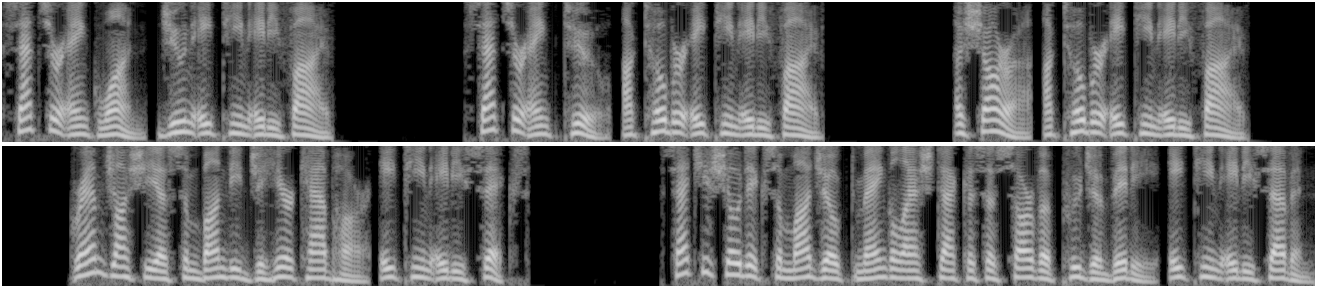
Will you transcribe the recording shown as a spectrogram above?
Satsar Ank 1, June 1885 Satsar Ank 2, October 1885 Ashara, October 1885 Gramjashia Sambandhi Jahir Kabhar, 1886 Satyashodhak Samajokt Mangalastakasa Sarva Puja Vidhi, 1887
